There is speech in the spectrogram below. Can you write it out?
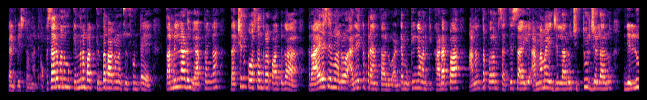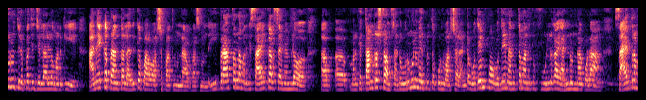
కనిపిస్తుందండి. ఒకసారి మనం కింద భా- కింద భాగంలో చూసుకుంటే తమిళనాడు వ్యాప్తంగా దక్షిణ కోస్తాంధ్ర పాటుగా రాయలసీమలో అనేక ప్రాంతాలు అంటే ముఖ్యంగా మనకి కడప అనంతపురం సత్యసాయి అన్నమయ్య జిల్లాలు చిత్తూరు జిల్లాలు నెల్లూరు తిరుపతి జిల్లాల్లో మనకి అనేక ప్రాంతాలు అధిక వర్షపాతం ఉండే అవకాశం ఉంది. ఈ ప్రాంతాల్లో మనకి సాయంకాల సమయంలో మనకి తండ్ర స్టామ్స్ అంటే ఉరుములు మెరుపులతో కూడిన వర్షాలు అంటే ఉదయం ఉదయం ఎంత మనకి ఫుల్గా ఎండ ఉన్నా కూడా సాయంత్రం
